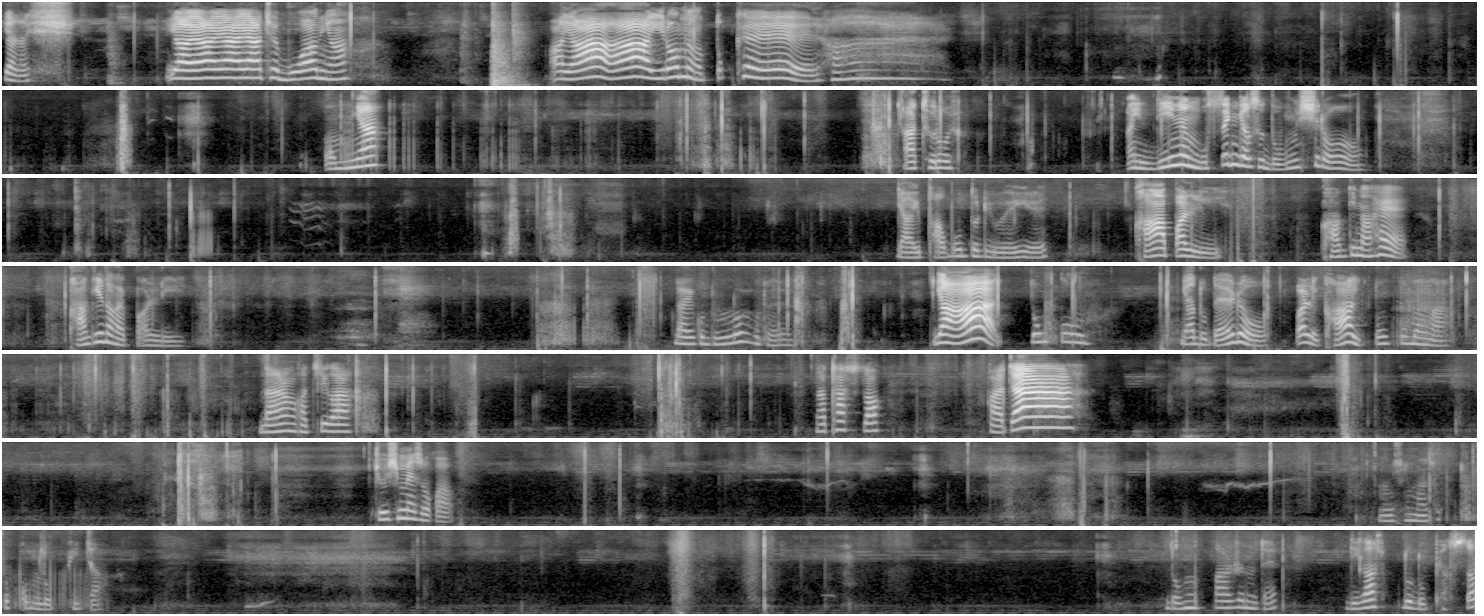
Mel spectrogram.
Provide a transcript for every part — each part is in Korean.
야, 나, 씨. 야, 야, 야, 야, 쟤 뭐하냐? 아, 야, 아, 이러면 어떡해. 아. 없냐? 아 들어. 아니 니는 못생겨서 너무 싫어. 야 이 바보들이 왜 이래? 가 빨리. 가기나 해. 가기나 해 빨리. 나 이거 눌러야 돼. 야, 똥꾸. 야, 너 내려. 빨리 가, 이 똥구멍아. 나랑 같이 가. 나 탔어. 가자. 조심해서 가. 잠시만 속도 조금 높이자. 빠른데? 네가 속도 높였어?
